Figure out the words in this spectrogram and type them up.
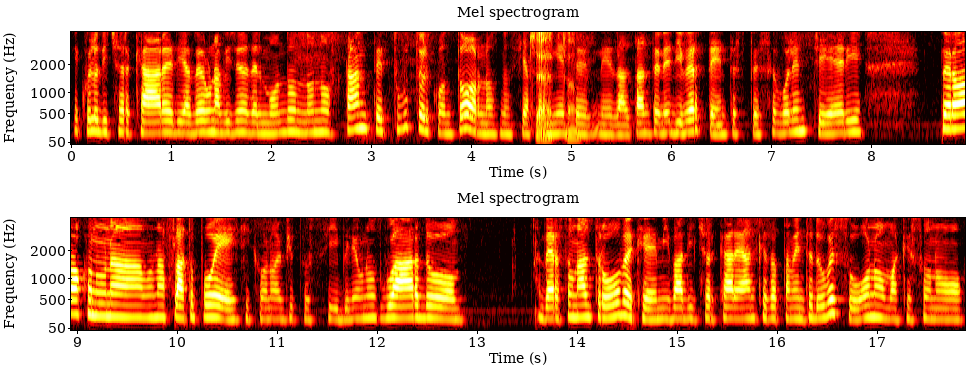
è quello di cercare di avere una visione del mondo nonostante tutto il contorno non sia certo. per niente né esaltante né divertente, spesso e volentieri, però con una, un afflato poetico no? il più possibile, uno sguardo verso un altrove che mi va di cercare anche esattamente dove sono, ma che sono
